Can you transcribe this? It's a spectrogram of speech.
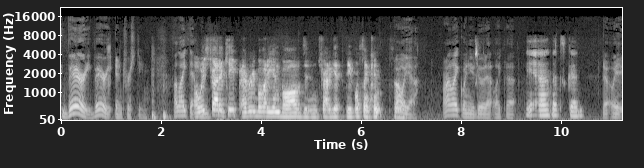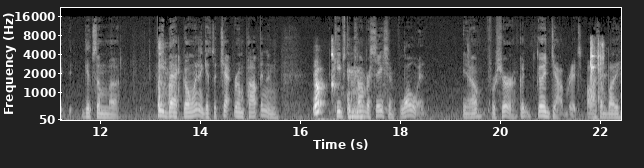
Very, very interesting. I like that. Always one. try to keep everybody involved and try to get people thinking. So. Oh yeah, I like when you do that like that. Yeah, that's good. That way, it gets some uh, feedback going and gets the chat room popping and Yep. keeps the conversation flowing. You know, for sure. Good, good job, Rich. Awesome, buddy.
